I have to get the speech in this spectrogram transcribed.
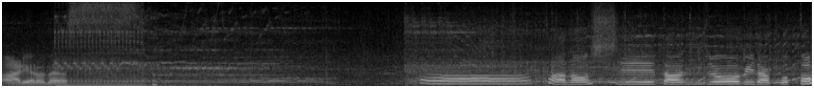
ありがとうございます。あー楽しい誕生日だこと。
